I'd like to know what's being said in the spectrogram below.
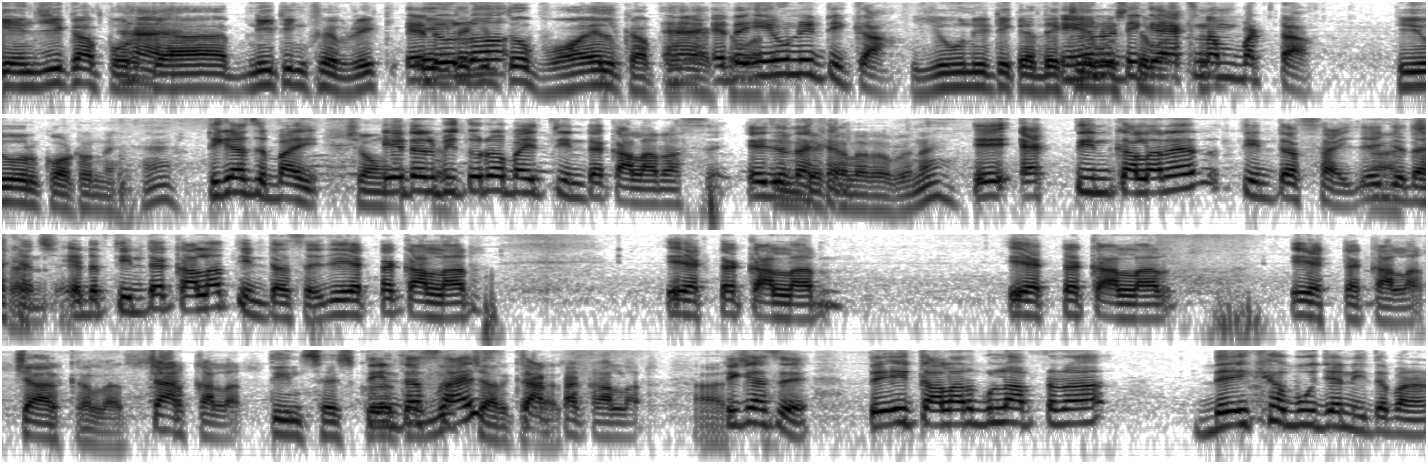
গেঞ্জি কাপড় হ্যাঁ। যা নিটিং ফেব্রিক এটা কিন্তু ভয়েল কাপড় হ্যাঁ এটা ইউনিটিকা ইউনিটিকা দেখলে ইউনিটিকা এক নাম্বারটা। পিওর কটনে হ্যাঁ। ঠিক আছে ভাই? এটার ভিতরে ভাই তিনটা কালার আছে। এই যে দেখেন কালার হবে না? এই এক তিন কালারের তিনটা সাইজ এই যে আচ্ছা, দেখেন আচ্ছা। এটা তিনটা কালার তিনটা সাইজ এই একটা কালার এই একটা কালার এই একটা কালার এই একটা কালার চার কালার চার কালার তিন সাইজ তিনটা সাইজ চারটা কালার। ঠিক আছে? তো এই কালারগুলো আপনারা দেখে বুঝে নিতে পারেন।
